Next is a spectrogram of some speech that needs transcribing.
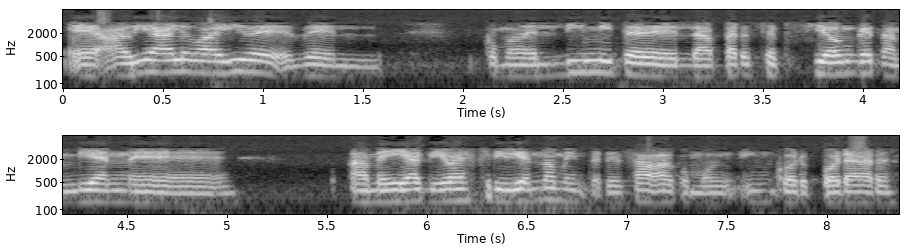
Eh, había algo ahí de- del como del límite de la percepción que también eh, a medida que iba escribiendo me interesaba como incorporar.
